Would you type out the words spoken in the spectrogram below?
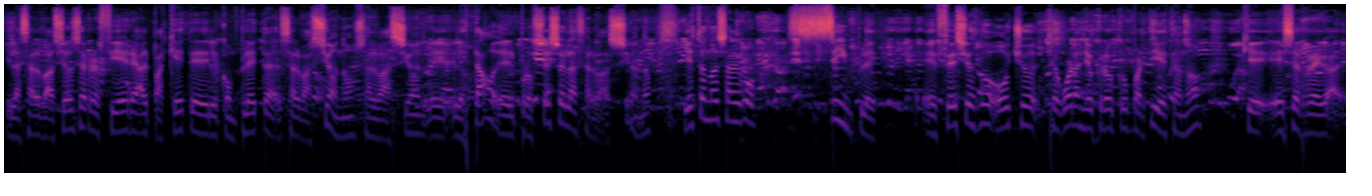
Y la salvación se refiere al paquete de la completa salvación, ¿no? Salvación, eh, el estado, el proceso de la salvación, ¿no? Y esto no es algo simple. Efesios 2.8, ¿se acuerdan? Yo creo que compartí esto, ¿no? Que ese regalo,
